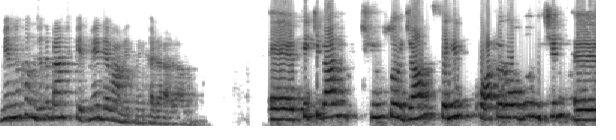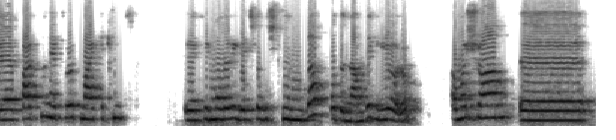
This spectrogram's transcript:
Memnun kalınca da ben tüketmeye devam etme kararı aldım. Ee, peki ben şunu soracağım. Senin kuaför olduğun için e, farklı network marketing e, firmalarıyla çalıştığını da o dönemde biliyorum. Ama şu an e,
